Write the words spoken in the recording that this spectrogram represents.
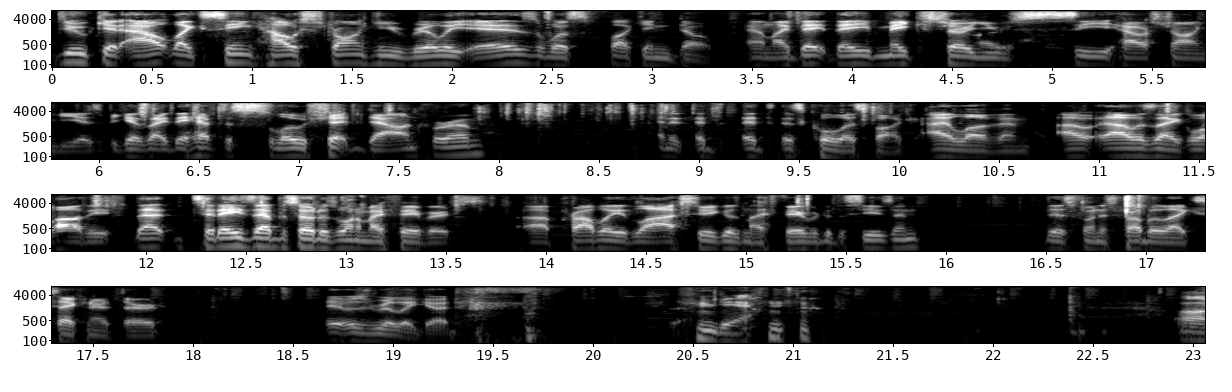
duke it out, like seeing how strong he really is, was fucking dope. And like they they make sure you see how strong he is because like they have to slow shit down for him. And it, it, it, it's cool as fuck. I love him. I, I was like, wow, the, that today's episode is one of my favorites. Uh, probably last week was my favorite of the season this one is probably like second or third. It was really good. yeah. oh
